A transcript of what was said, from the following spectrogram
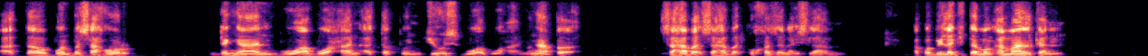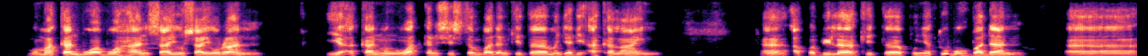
ataupun bersahur dengan buah-buahan ataupun jus buah-buahan. Mengapa? Sahabat-sahabatku khazanah Islam. Apabila kita mengamalkan memakan buah-buahan, sayur-sayuran, ia akan menguatkan sistem badan kita menjadi alkaline. Ha? Apabila kita punya tubuh badan uh,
